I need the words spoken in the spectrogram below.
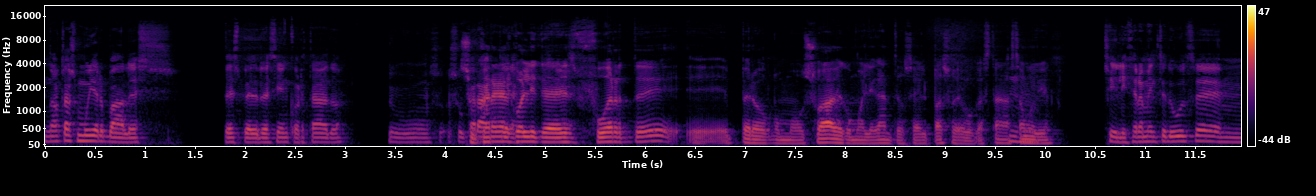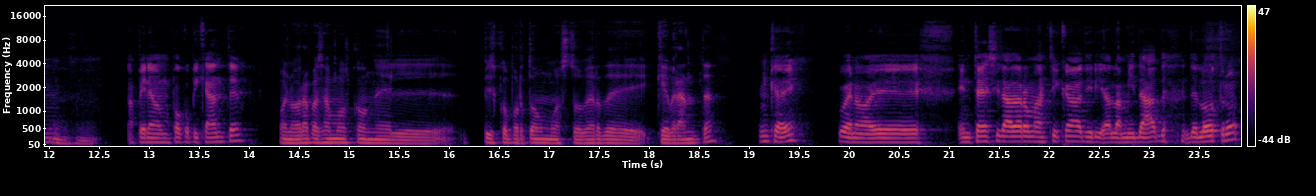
notas muy herbales. Césped recién cortado. Su, su, su Su carácter. carga alcohólica es fuerte, eh, pero como suave, como elegante, o sea, el paso de boca está, está muy bien. Sí, ligeramente dulce, mm, apenas un poco picante. Bueno, ahora pasamos con el pisco portón mosto verde quebranta. Ok. Bueno, eh, intensidad aromática, diría la mitad del otro.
